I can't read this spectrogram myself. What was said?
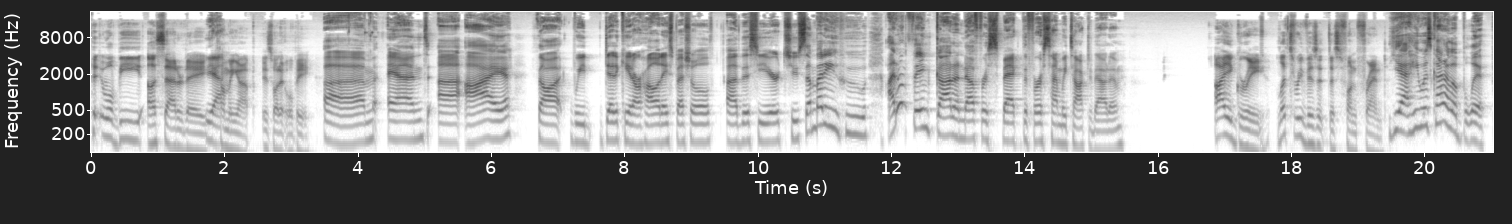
It will be a Saturday Yeah. coming up, is what it will be. Um, and uh, I thought we'd dedicate our holiday special uh, this year to somebody who I don't think got enough respect the first time we talked about him. I agree. Let's revisit this fun friend. Yeah, he was kind of a blip.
